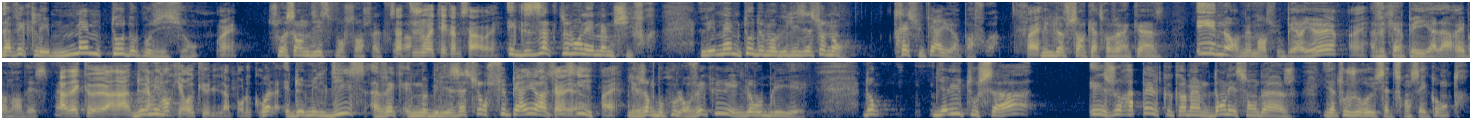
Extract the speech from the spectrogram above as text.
avec les mêmes taux d'opposition. Ouais. 70% chaque fois. Ça a toujours été comme ça, oui. Exactement les mêmes chiffres. Les mêmes taux de mobilisation, non, très supérieurs parfois. 1995, énormément supérieur, avec un pays à l'arrêt pendant des semaines. Avec euh, un gouvernement qui recule, là, pour le coup. Voilà, et 2010, avec une mobilisation supérieure à celle-ci. Les gens, beaucoup l'ont vécu et ils l'ont oublié. Donc, il y a eu tout ça, et je rappelle que quand même, dans les sondages, il y a toujours eu 7 Français contre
